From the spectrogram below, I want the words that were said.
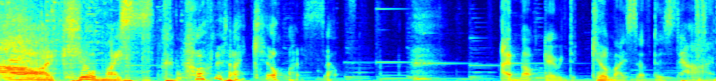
Oh, I killed myself. How did I kill myself? I'm not going to kill myself this time.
